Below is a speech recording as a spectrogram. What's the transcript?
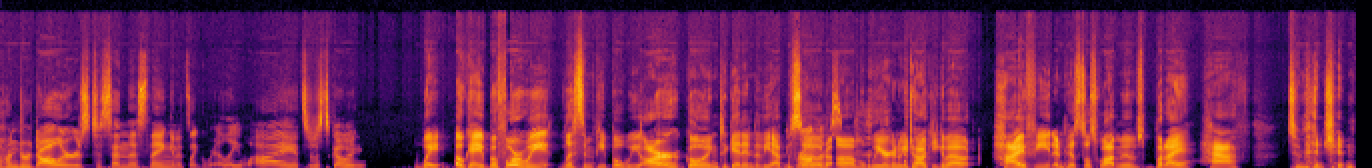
hundred dollars to send this thing, and it's like, really? Why? It's just going. Wait, okay, before we listen, people, we are going to get into the episode. promise. Um, we are going to be talking about high feet and pistol squat moves, but I have to mention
